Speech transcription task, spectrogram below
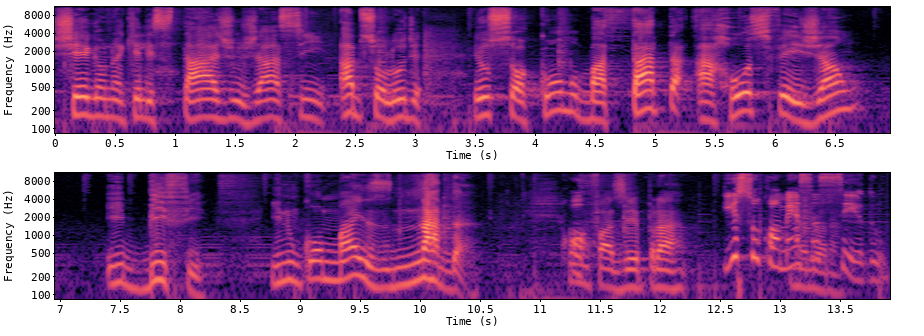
chegam naquele estágio já assim, absoluto, eu só como batata, arroz, feijão e bife. E não como mais nada. Como oh, fazer para isso começa melhorar. cedo.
